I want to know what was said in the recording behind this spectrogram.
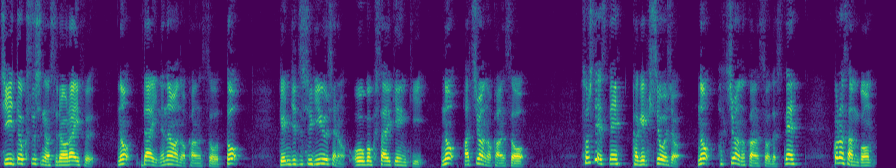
チートクス氏のスローライフの第7話の感想と、現実主義勇者の王国再建記の8話の感想、そしてですね、過激少女の8話の感想ですね。この3本、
